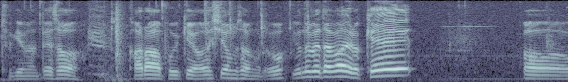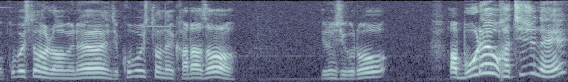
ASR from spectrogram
두 개만 빼서 갈아 볼게요 시험상으로. 요놈에다가 이렇게 어 코블스톤을 넣으면은 이제 코블스톤을 갈아서 이런 식으로. 아 모래하고 같이 주네?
